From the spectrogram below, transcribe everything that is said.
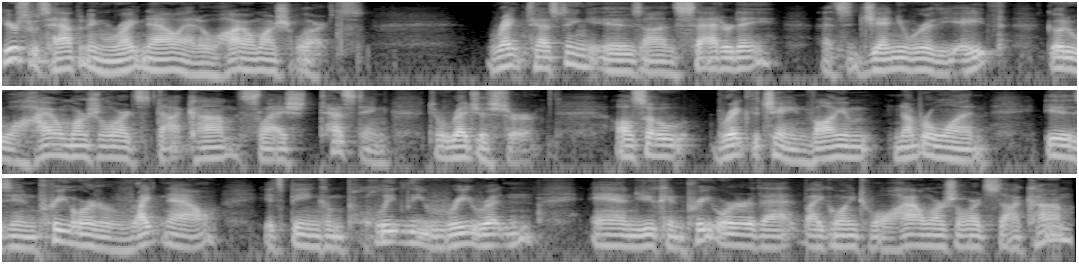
Here's what's happening right now at Ohio Martial Arts. Rank testing is on Saturday. That's January the 8th. Go to ohiomartialarts.com slash testing to register. Also, Break the Chain, volume number one, is in pre-order right now. It's being completely rewritten, and you can pre-order that by going to ohiomartialarts.com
